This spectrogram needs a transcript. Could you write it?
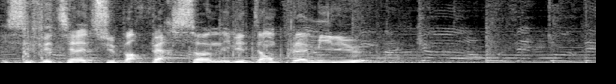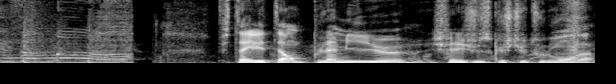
Il s'est fait tirer dessus par personne, il était en plein milieu. Putain, il était en plein milieu, il fallait juste que je tue tout le monde. hein.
